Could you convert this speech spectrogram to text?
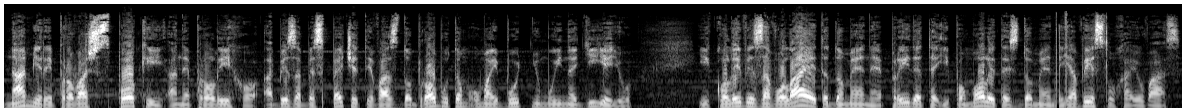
наміри про ваш спокій, а не про лихо, аби забезпечити вас добробутом у майбутньому і надією. І коли ви заволаєте до мене, прийдете і помолитесь до мене, я вислухаю вас.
